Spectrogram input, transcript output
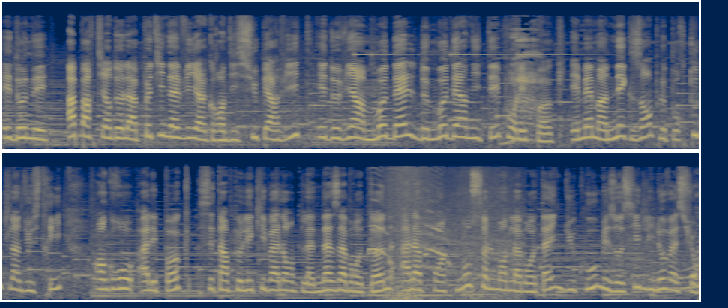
est donné. À partir de là, Petit Navire grandit super vite et devient un modèle de modernité pour l'époque et même un exemple pour toute l'industrie. En gros, à l'époque, c'est un peu l'équivalent de la NASA bretonne, à la pointe non seulement de la Bretagne du coup, mais aussi de l'innovation.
